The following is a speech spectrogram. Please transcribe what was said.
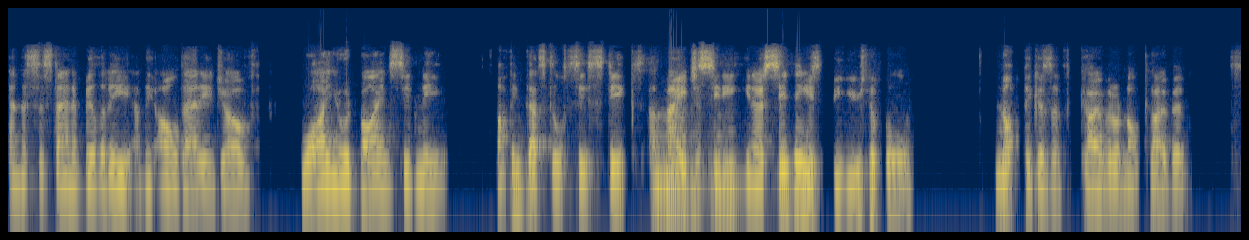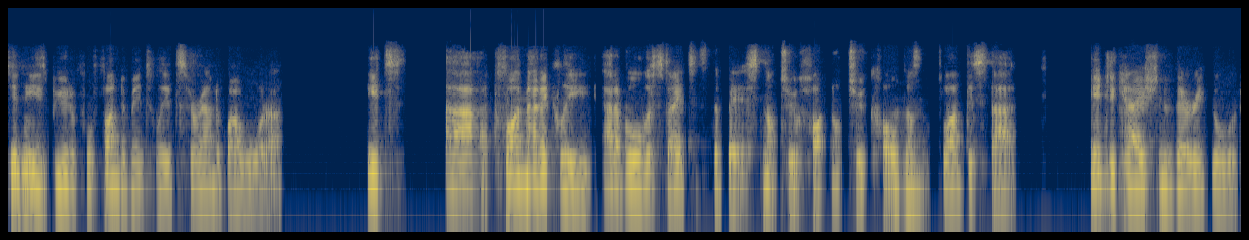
and the sustainability and the old adage of why you would buy in Sydney, I think that still sticks. A Mm, major city, you know, Sydney is beautiful, not because of COVID or not COVID. Sydney is beautiful fundamentally. It's surrounded by water. It's uh, climatically, out of all the states, it's the best. Not too hot, not too cold, Mhm. doesn't flood, this, that. Education, very good.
